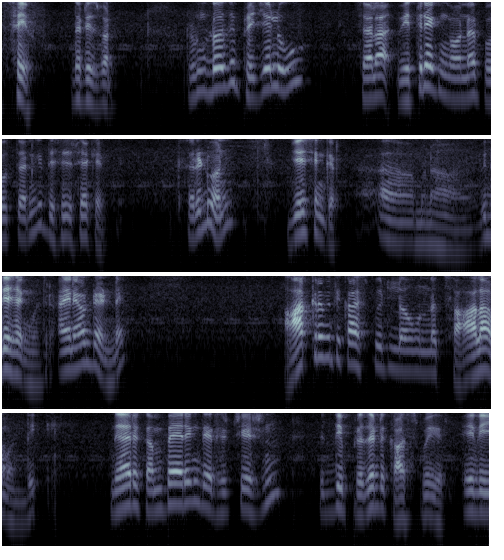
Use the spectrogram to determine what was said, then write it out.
safe that is one రెండోది ప్రజలు చాలా వ్యతిరేకంగా ఉన్నారు ప్రభుత్వానికి. This is second third one Jaishankar మన విదేశాంగ మంత్రి. ఆయన ఏమంటాడంటే ఆక్రమిత కాశ్మీర్లో ఉన్న చాలామంది they are comparing their situation with the present Kashmir ఇది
